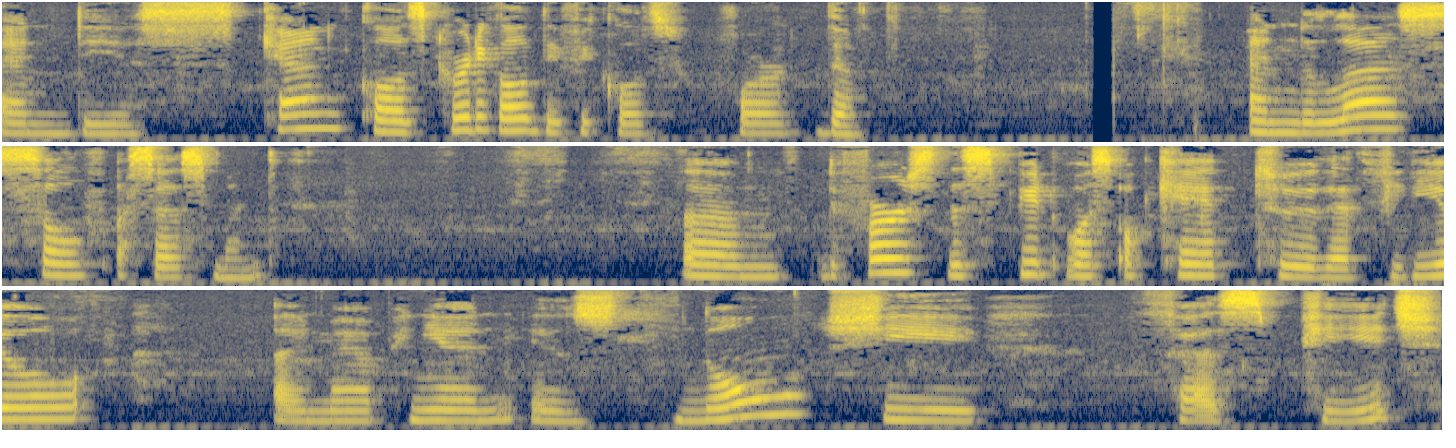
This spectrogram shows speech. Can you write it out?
and this can cause critical difficulties for them. and the last self-assessment um, the first the speed was okay to that video. In my opinion is no she fast speech.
